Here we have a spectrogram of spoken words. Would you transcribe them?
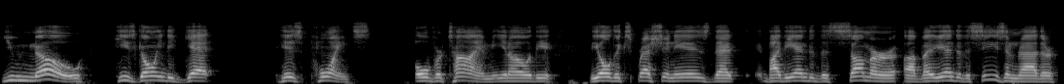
you know he's going to get his points over time. You know, the the old expression is that by the end of the summer, uh, by the end of the season, rather,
